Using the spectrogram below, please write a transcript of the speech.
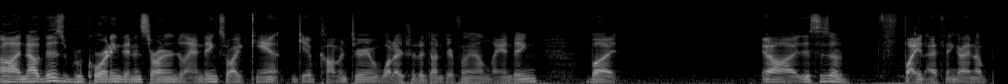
Uh, now this recording didn't start on landing, so I can't give commentary on what I should have done differently on landing. But uh, this is a fight I think I end up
